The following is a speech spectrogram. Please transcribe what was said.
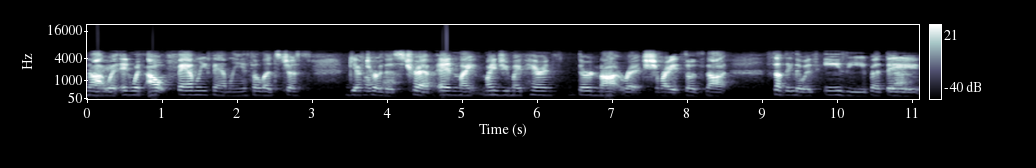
not with and without family family so let's just gift her this trip and my mind you my parents they're not rich right so it's not something that was easy but they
